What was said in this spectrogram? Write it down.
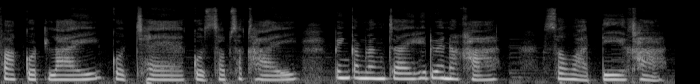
ฝากกดไลค์ กดแชร์ กด Subscribe เป็นกำลังใจให้ด้วยนะคะ สวัสดีค่ะ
